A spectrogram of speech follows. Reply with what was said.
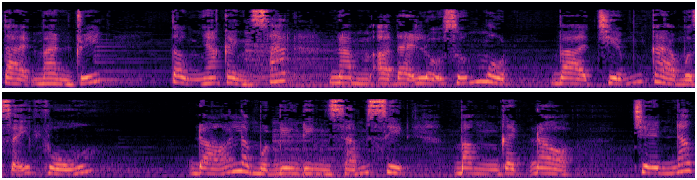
Tại Madrid, tổng nha cảnh sát nằm ở đại lộ số 1 và chiếm cả một dãy phố. Đó là một building xám xịt bằng gạch đỏ, trên nóc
